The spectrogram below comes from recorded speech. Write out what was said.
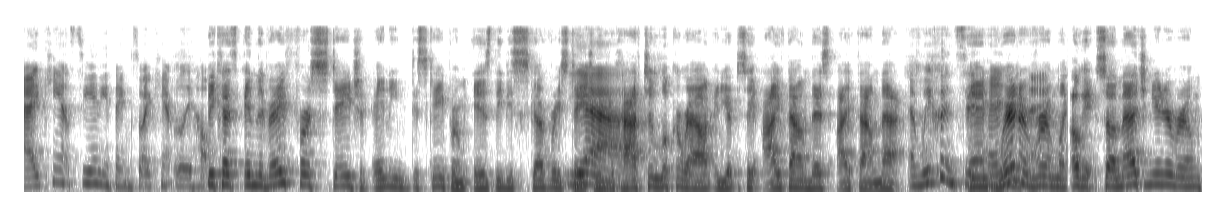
I can't see anything, so I can't really help. Because in the very first stage of any escape room is the discovery stage where you have to look around and you have to say, I found this, I found that. and we couldn't see and anything. we're in a room like okay so imagine you're in a room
